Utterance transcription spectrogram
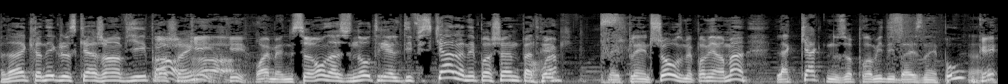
Dans la chronique jusqu'à janvier prochain. Ah, ok, ok. Ouais, mais nous serons dans une autre réalité fiscale l'année prochaine, Patrick. Ben, plein de choses, mais premièrement, la CAC nous a promis des baisses d'impôts OK.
